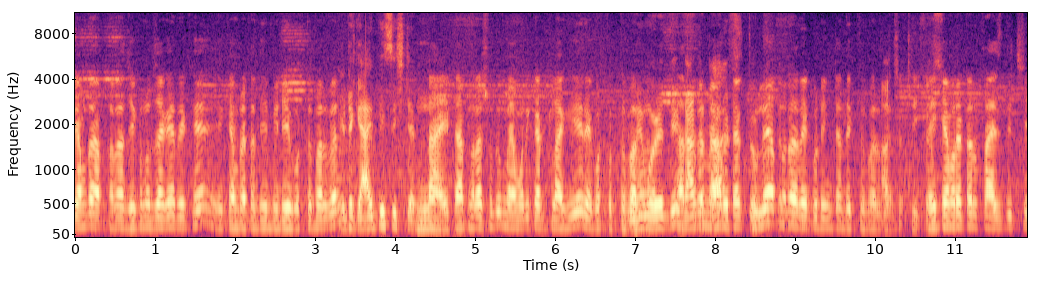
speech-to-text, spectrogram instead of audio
ক্যামেরা। আপনারা যে কোনো জায়গায় রেখে এই ক্যামেরাটা দিয়ে ভিডিও করতে পারবেন। এটা কি আইপি সিস্টেম না এটা আপনারা শুধু মেমরি কার্ড লাগিয়ে রেকর্ড করতে পারবেন। Memory দিয়ে store খুলে আপনারা রেকর্ডিংটা দেখতে পারবেন। আচ্ছা ঠিক এই ক্যামেরাটার প্রাইস দিচ্ছি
